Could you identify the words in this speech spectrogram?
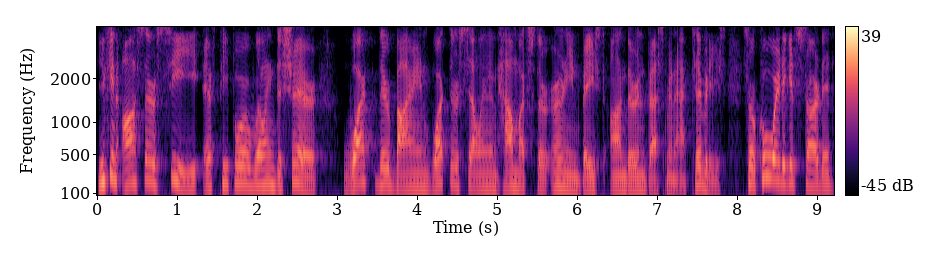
You can also see if people are willing to share what they're buying, what they're selling, and how much they're earning based on their investment activities. So, a cool way to get started.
